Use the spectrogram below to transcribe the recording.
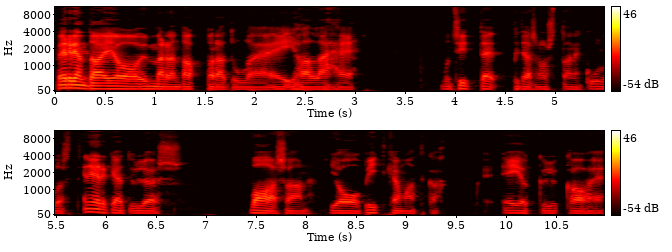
Perjantai joo, ymmärrän tappara tulee, ei ihan lähe. Mutta sitten pitäisi nostaa ne kuuloiset energiat ylös. Vaasaan, joo, pitkä matka. Ei ole kyllä kauhean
